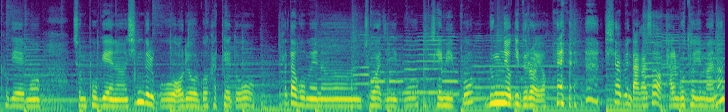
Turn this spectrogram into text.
그게 뭐 좀 보기에는 힘들고 어려울 것 같아도 하다 보면은 좋아지고 재미있고 능력이 늘어요. 시합에 나가서 잘 못하지만은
